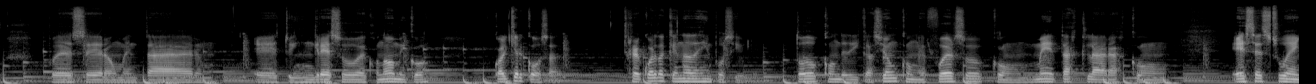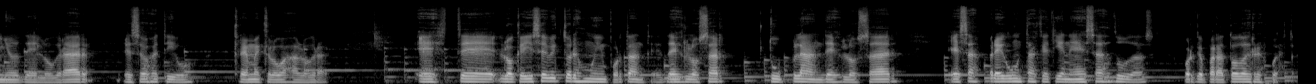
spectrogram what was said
puede ser aumentar eh, tu ingreso económico, cualquier cosa. Recuerda que nada es imposible. Todo con dedicación, con esfuerzo, con metas claras, con ese sueño de lograr ese objetivo, créeme que lo vas a lograr. Este, lo que dice Víctor es muy importante, desglosar tu plan, desglosar esas preguntas que tienes, esas dudas, porque para todo hay respuesta.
